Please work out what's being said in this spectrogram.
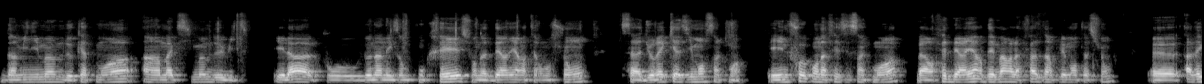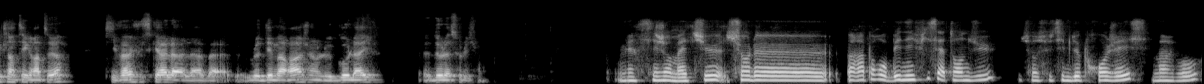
d'un minimum de 4 mois à un maximum de 8. Et là, pour vous donner un exemple concret, sur notre dernière intervention, ça a duré quasiment 5 mois. Et une fois qu'on a fait ces 5 mois, bah, en fait, derrière démarre la phase d'implémentation euh, avec l'intégrateur qui va jusqu'à bah, le démarrage, hein, le go live de la solution. Merci Jean-Mathieu. Sur le, par rapport aux bénéfices attendus sur ce type de projet, Margot?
